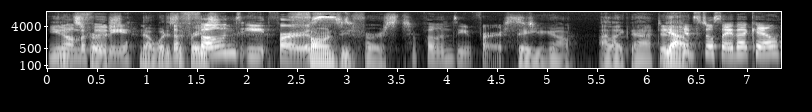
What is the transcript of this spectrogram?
You know I'm a first. foodie. No, what is the, the phrase? Phones eat first. Phones eat first. Phones eat first. There you go. I like that. Did yeah, kids still say that, Kale?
